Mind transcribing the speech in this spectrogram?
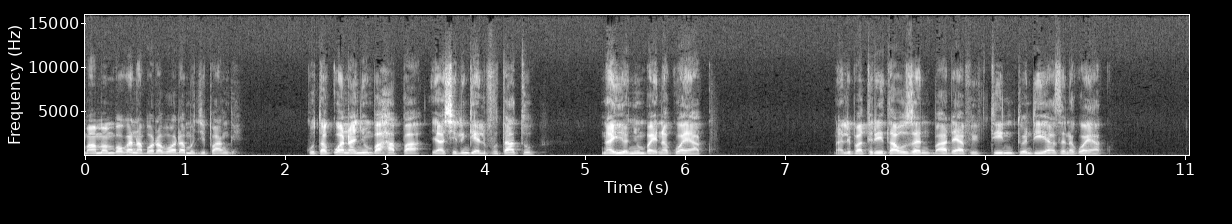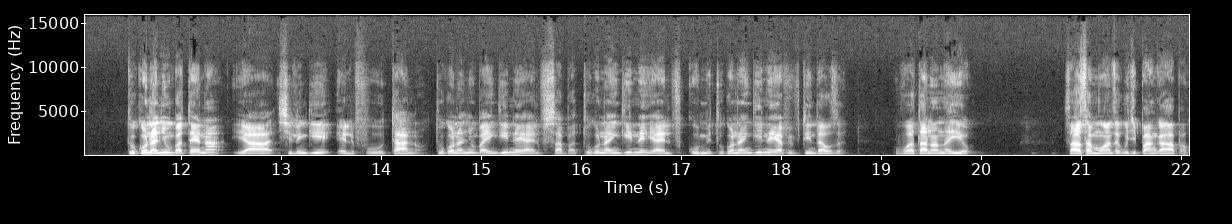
mama mboga na bodaboda mjipange, kutakuwa na nyumba hapa ya shilingi elfu tatu na hiyo nyumba inakuwa yako, nalipa 3000 baada ya 15 20 years inakuwa yako. Tuko na nyumba tena ya shilingi elfu tano. Tuko na nyumba ingine ya elfu saba. Tuko na ingine ya elfu kumi. Tuko na ingine ya 15000 kufuatana na hiyo. Sasa muanze kujipanga hapa.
